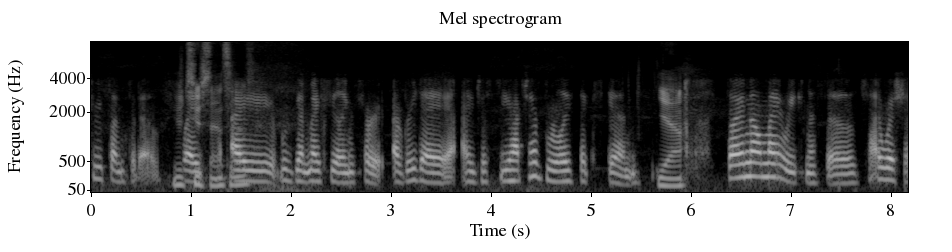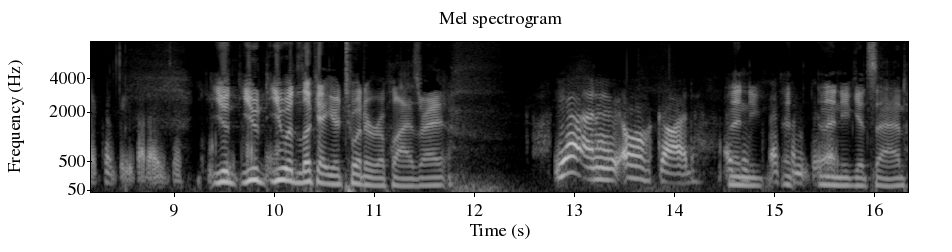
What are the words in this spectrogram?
too sensitive. You're like, too sensitive? I would get my feelings hurt every day. I just you have to have really thick skin. Yeah. So I know my weaknesses. I wish I could be, but I just You you you would look at your Twitter replies, right? yeah, and I, oh god, I then just you I and, couldn't do and then you get sad.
